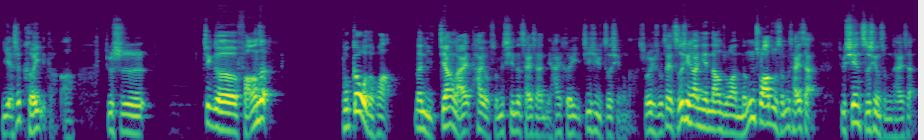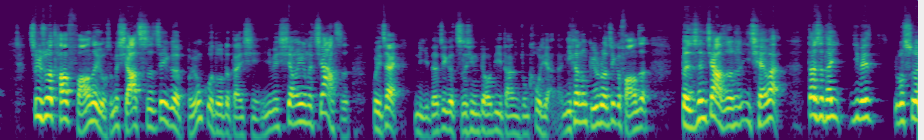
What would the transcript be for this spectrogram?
也是可以的啊，就是这个房子不够的话，那你将来他有什么新的财产，你还可以继续执行的。所以说在执行案件当中啊，能抓住什么财产就先执行什么财产。至于说他房子有什么瑕疵，这个不用过多的担心，因为相应的价值会在你的这个执行标的当中扣减的。你可能比如说这个房子本身价值是一千万，但是它因为又设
